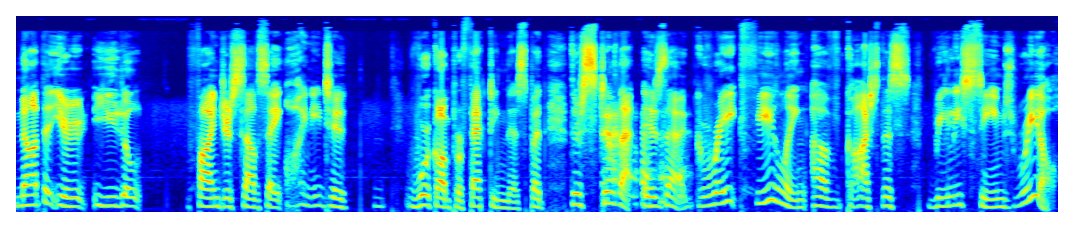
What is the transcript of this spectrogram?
Not that you're you don't find yourself saying, "Oh, I need to work on perfecting this," but there's still that is that great feeling of, "Gosh, this really seems real."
